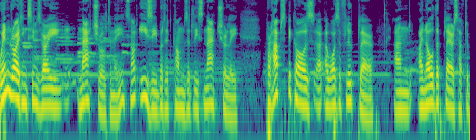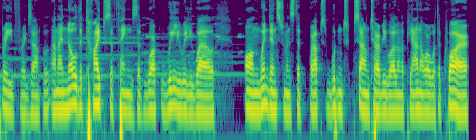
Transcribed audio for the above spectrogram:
Wind writing seems very uh, natural to me. It's not easy, but it comes at least naturally. Perhaps because I was a flute player and I know that players have to breathe, for example, and I know the types of things that work really, really well on wind instruments that perhaps wouldn't sound terribly well on a piano or with a choir.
